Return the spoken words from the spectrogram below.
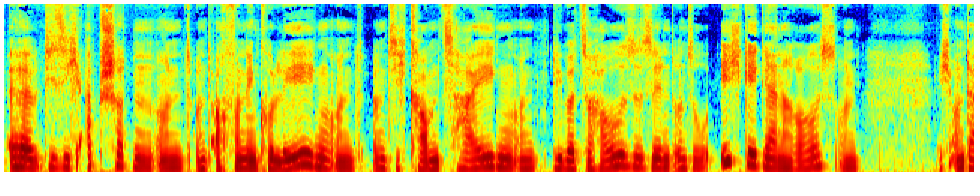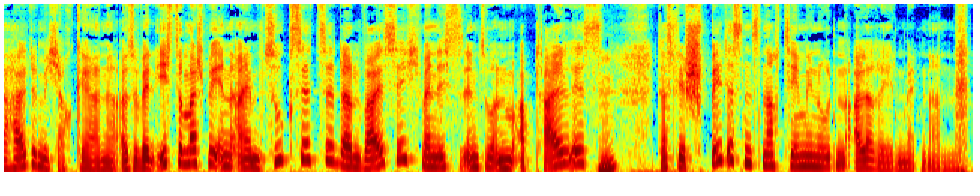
äh, die sich abschotten und, und auch von den Kollegen und, und sich kaum zeigen und lieber zu Hause sind und so. Ich gehe gerne raus und ich unterhalte mich auch gerne. Also wenn ich zum Beispiel in einem Zug sitze, dann weiß ich, wenn es in so einem Abteil ist, Hm? dass wir spätestens nach zehn Minuten alle reden miteinander.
